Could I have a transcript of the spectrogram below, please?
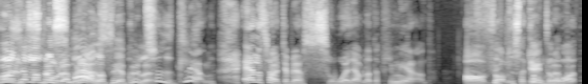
Men kan man bli skitstora smal av bröst. p-piller? Tydligen. Eller så att jag blev så jävla deprimerad av dem du så att jag inte åt.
